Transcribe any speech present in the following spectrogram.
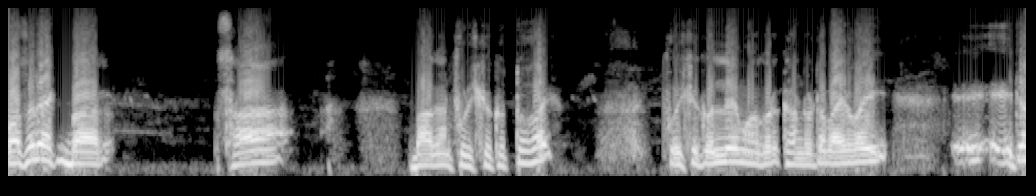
বছরে একবার চা বাগান পরিষ্কার করতে হয়। পরিষ্কার করলে মনে করে কাণ্ডটা বাইরে হয়। এটা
